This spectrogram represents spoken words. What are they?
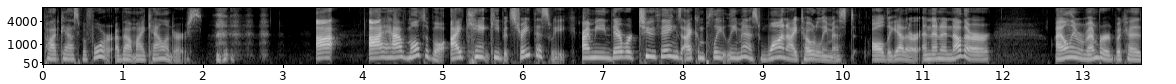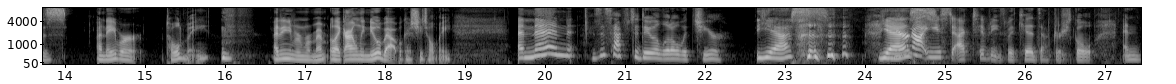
podcast before about my calendars. I I have multiple. I can't keep it straight this week. I mean, there were two things I completely missed. One I totally missed altogether, and then another I only remembered because a neighbor told me. I didn't even remember like I only knew about because she told me. And then Does this have to do a little with cheer? yes. yes. You're not used to activities with kids after school, and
